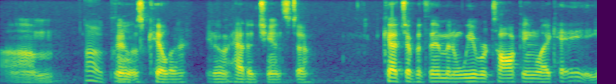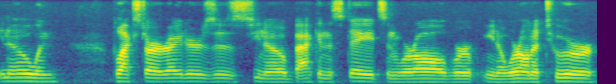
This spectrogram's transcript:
Um, Oh, and it was killer. You know, had a chance to catch up with him, and we were talking like, hey, you know, when Black Star Riders is, you know, back in the states, and we're all we're you know we're on a tour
